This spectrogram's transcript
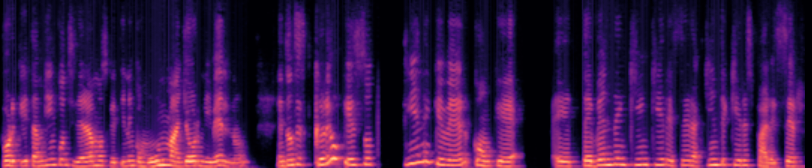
porque también consideramos que tienen como un mayor nivel, ¿no? Entonces, creo que eso tiene que ver con que eh, te venden quién quieres ser, a quién te quieres parecer.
